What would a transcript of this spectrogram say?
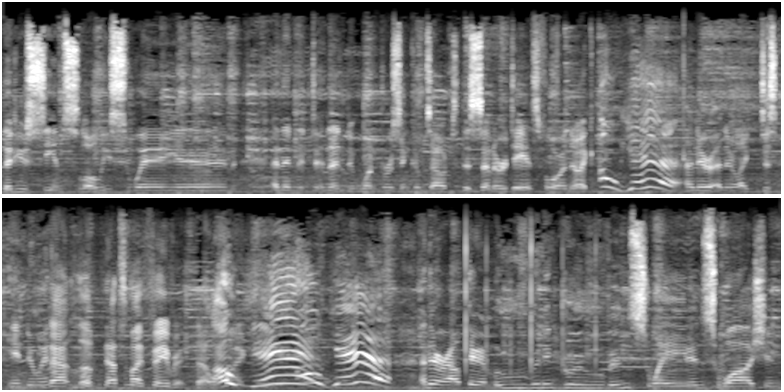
then you see them slowly swaying, and then and then one person comes out to the center dance floor, and they're like, "Oh yeah," and they're and they're like just into it. That look, that's my favorite. That Oh yeah, oh yeah, and they're out there moving and grooving, swaying and swashing.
